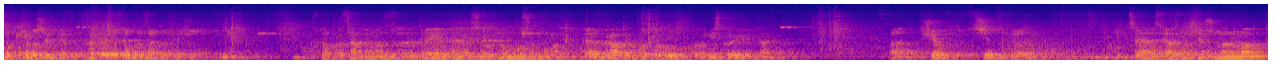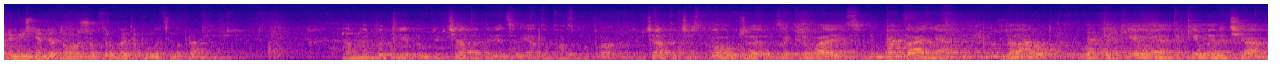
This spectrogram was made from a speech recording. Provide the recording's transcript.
запахи машинки, закрити 100% все чи ні? Ні. 100% ми закриємо, ми все одно мусимо е, брати послугу в міської лікарні. А з чим, з чим це зв'язано? Це зв'язано з тим, що немає приміщення для того, щоб зробити повноцінну пральню. Нам не потрібно. Дівчата, дивіться, я тут вас поправлю. Дівчата частково вже закривають собі питання да, от такими, такими речами.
